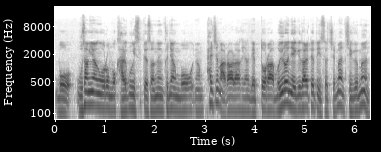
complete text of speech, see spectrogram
뭐 우상향으로 뭐 가고 있을 때서는 그냥 뭐 그냥 팔지 말아라 그냥 냅둬라 뭐 이런 얘기도 할 때도 있었지만 지금은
